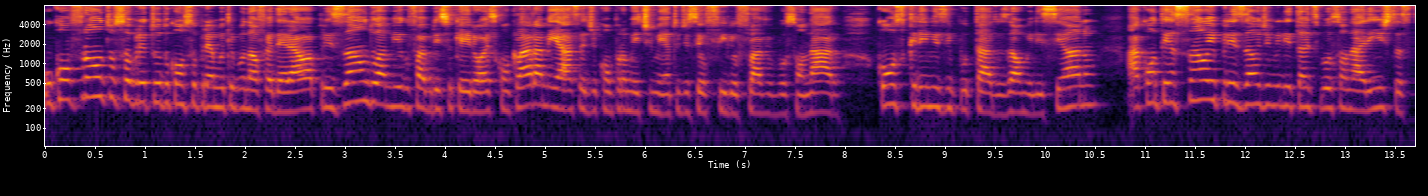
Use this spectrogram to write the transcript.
O confronto, sobretudo com o Supremo Tribunal Federal, a prisão do amigo Fabrício Queiroz com clara ameaça de comprometimento de seu filho Flávio Bolsonaro com os crimes imputados ao miliciano, a contenção e prisão de militantes bolsonaristas,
